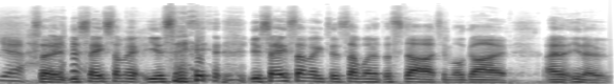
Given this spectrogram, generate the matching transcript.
Yeah. so you say something, you say you say something to someone at the start in Milngavie, and uh, you know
